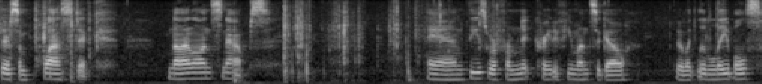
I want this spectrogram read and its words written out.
There's some plastic nylon snaps. And these were from Knit Crate a few months ago. They're like little labels.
